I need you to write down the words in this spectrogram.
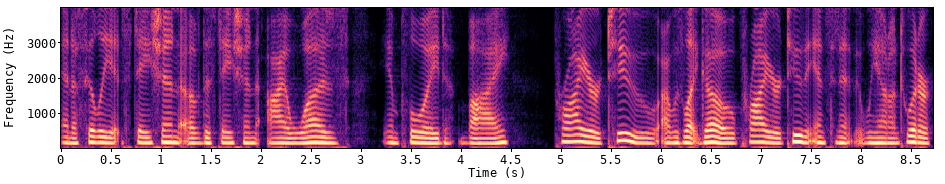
an affiliate station of the station I was employed by prior to I was let go prior to the incident that we had on Twitter.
